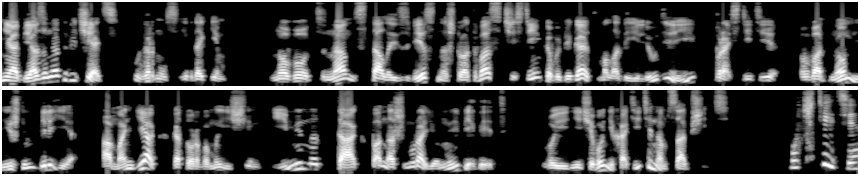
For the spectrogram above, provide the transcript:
не обязаны отвечать», — увернулся Евдоким. «Но вот нам стало известно, что от вас частенько выбегают молодые люди и, простите, в одном нижнем белье, а маньяк, которого мы ищем, именно так по нашему району и бегает. Вы ничего не хотите нам сообщить? Учтите,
